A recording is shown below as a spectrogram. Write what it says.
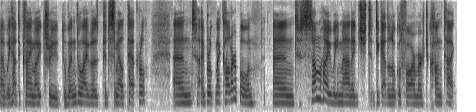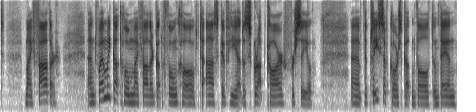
uh, we had to climb out through the window. I was, could smell petrol, and I broke my collarbone. And somehow we managed to get a local farmer to contact my father. And when we got home, my father got a phone call to ask if he had a scrap car for sale. Uh, the police, of course, got involved, and then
